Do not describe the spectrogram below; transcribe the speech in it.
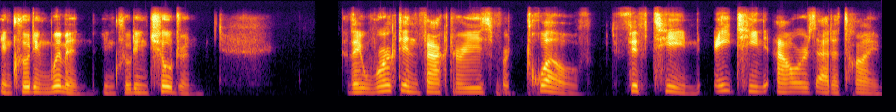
including women, including children. They worked in factories for 12, 15, 18 hours at a time,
